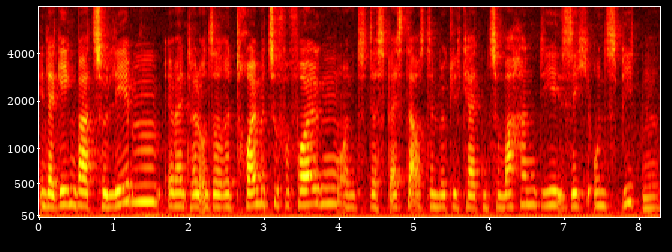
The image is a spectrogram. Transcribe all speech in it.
in der Gegenwart zu leben, eventuell unsere Träume zu verfolgen und das Beste aus den Möglichkeiten zu machen, die sich uns bieten.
